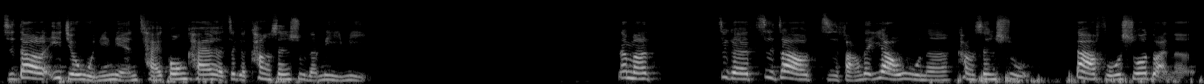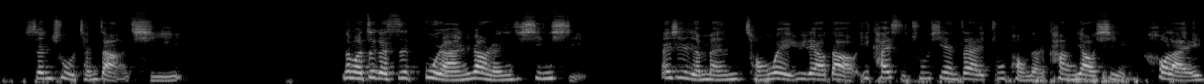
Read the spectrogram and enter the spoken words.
直到一九五零年才公开了这个抗生素的秘密。那么这个制造脂肪的药物呢，抗生素大幅缩短了牲畜成长期，那么这个是固然让人欣喜。但是人们从未预料到，一开始出现在猪棚的抗药性，后来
